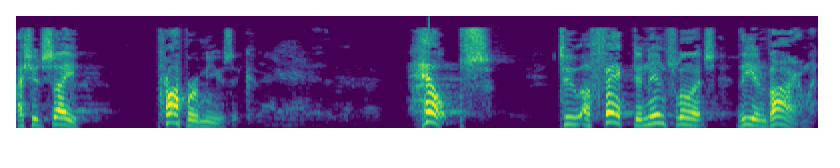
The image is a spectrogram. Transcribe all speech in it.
I should say, proper music, helps to affect and influence the environment.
